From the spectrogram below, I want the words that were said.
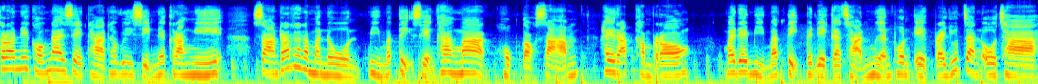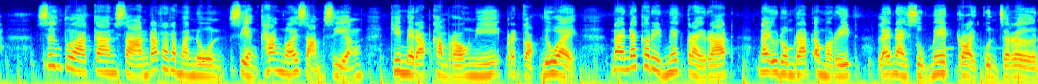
กรณีของนายเศรษฐาทวีสินในครั้งนี้สารรัฐธรรมนูญมีมติเสียงข้างมาก 6 ต่อ 3 ให้รับคำร้อง ไม่ได้มีมติเป็นเอกฉันเหมือนพลเอกประยุทธ์จันโอชา ซึ่งตุลาการศาลรัฐธรรมนูญเสียงข้างน้อย 3 เสียง ที่ไม่รับคำร้องนี้ประกอบด้วย นายนครินเมฆไตรรัตน์นายอุดมรัตน์อมริตและนายสุเมธรอยกุลเจริญ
